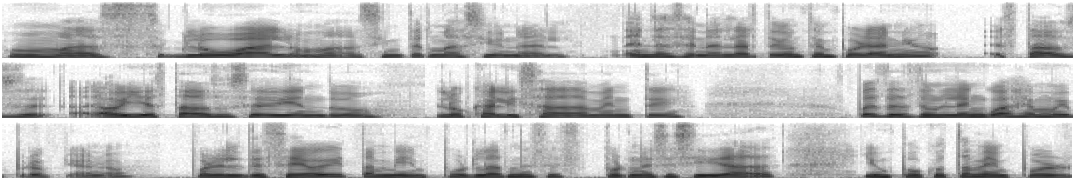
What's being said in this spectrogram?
como más global o más internacional en la escena del arte contemporáneo estaba, había estado sucediendo localizadamente, pues desde un lenguaje muy propio, ¿no? Por el deseo y también por, las por necesidad y un poco también por,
